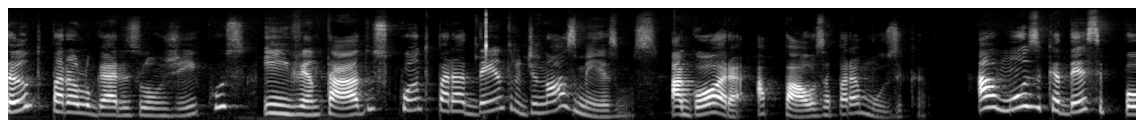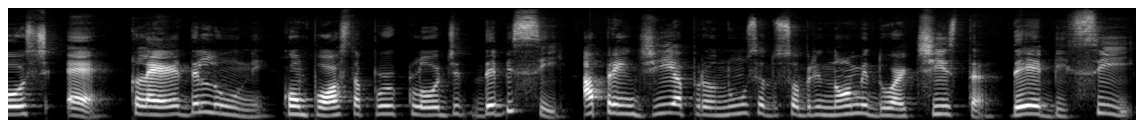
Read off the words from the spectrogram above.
tanto para lugares longínquos e inventados, quanto para dentro de nós mesmos. Agora, a pausa para a música. A música desse post é Claire Delune, composta por Claude Debussy. Aprendi a pronúncia do sobrenome do artista Debussy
